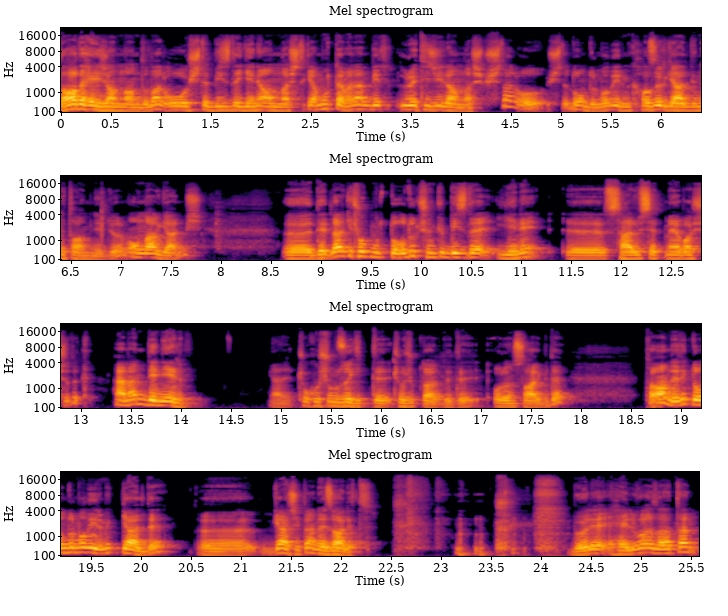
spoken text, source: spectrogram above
Daha da heyecanlandılar. O işte biz de yeni anlaştık. Ya muhtemelen bir üreticiyle anlaşmışlar. O işte dondurmalı irmik hazır geldiğini tahmin ediyorum. Onlar gelmiş. E, dediler ki çok mutlu olduk çünkü biz de yeni e, servis etmeye başladık. Hemen deneyelim. Yani çok hoşumuza gitti çocuklar dedi oranın sahibi de. Tamam dedik dondurmalı irmik geldi. Ee, gerçekten rezalet. Böyle helva zaten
